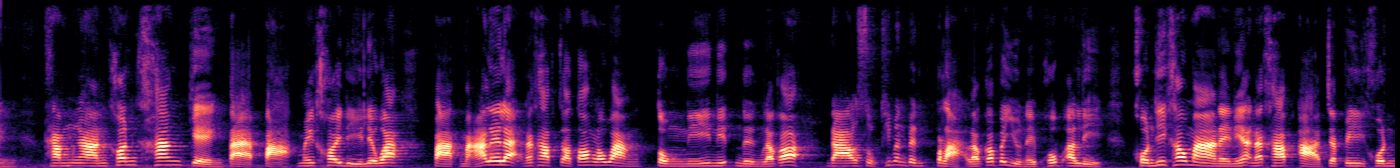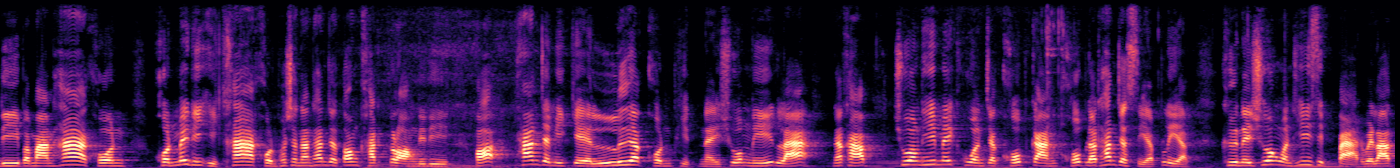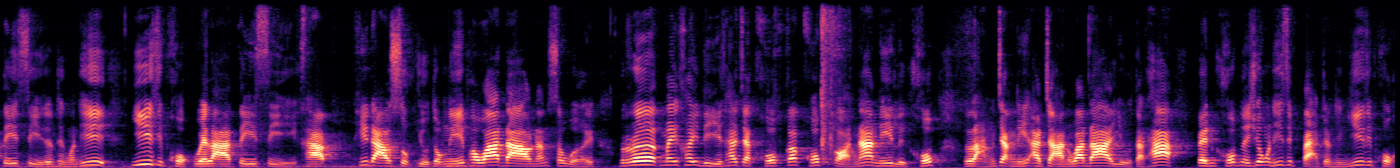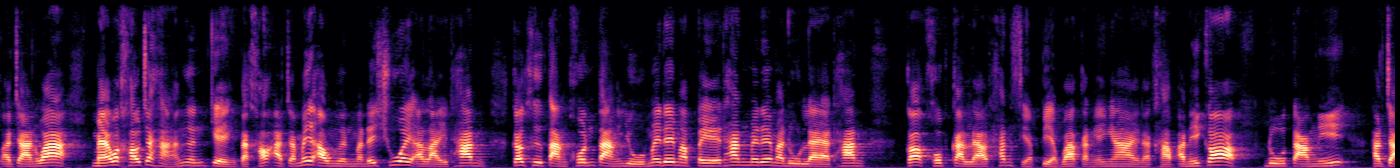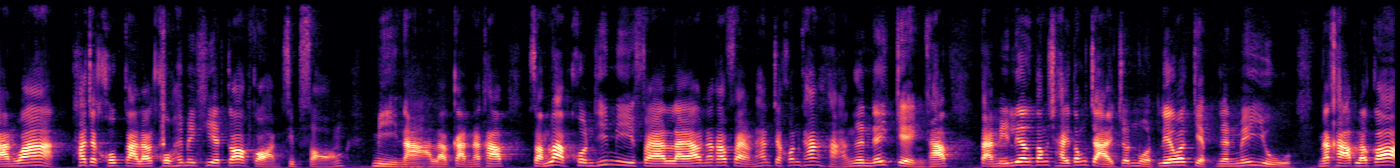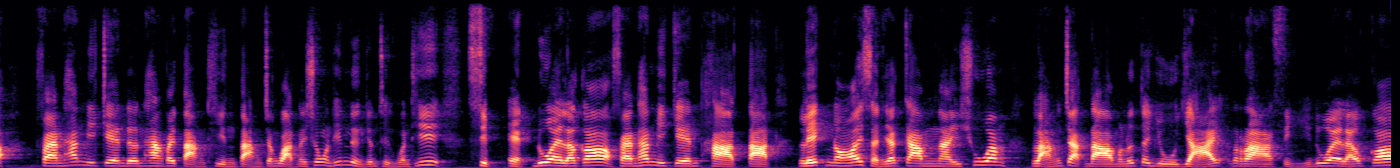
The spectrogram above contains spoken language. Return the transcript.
ทำงานค่อนข้างเก่งแต่ปากไม่ค่อยดีเรียกว่าปากหมาเลยแหละนะครับ จะต้องระวังตรงนี้นิดนึง แล้วก็ดาวศุกร์ที่มันเป็นประแล้วก็ไปอยู่ในภพอลิคนที่เข้ามาในนี้นะครับ อาจจะมีคนดีประมาณ 5 คน คนไม่ดีอีก 5 คน เพราะฉะนั้นท่านจะต้องคัดกรองดีๆ เพราะท่านจะมีเกณฑ์เลือกคนผิดในช่วงนี้และนะครับ ช่วงที่ไม่ควรจะคบการครบแล้วท่านจะเสียเปรียบ คือในช่วงวันที่ 18 เวลาตี4จนถึงวันที่ 26 เวลาตี4ครับ ที่ดาวศุกร์อยู่ตรงนี้เพราะว่าดาวนั้นเสวยเลิกไม่ค่อยดี ถ้าจะคบก็คบก่อนหน้านี้หรือคบหลังจากนี้อาจารย์ว่าได้อยู่ แต่ถ้าเป็นคบในช่วงวันที่ 18 จนถึง 26 อาจารย์ว่า แม้ว่าเขาจะหาเงินเก่ง แต่เขาอาจจะไม่เอาเงินมาได้ช่วยอะไรท่าน ก็คือต่างคนต่างอยู่ไม่ได้มาเปย์ท่านไม่ได้มาดูแลท่าน ก็คบกันแล้วท่านเสียเปรียบว่ากันง่าย ๆนะครับ อันนี้ก็ดูตามนี้อาจารย์ว่าถ้าจะคบกันแล้วคบให้ไม่เครียดก็ก่อน 12 มีนาแล้วกันนะครับสำหรับคนที่มีแฟนแล้วนะครับแฟนท่านจะค่อนข้างหาเงินได้เก่งครับ แต่มีเรื่องต้องใช้ต้องจ่ายจนหมด เรียกว่าเก็บเงินไม่อยู่นะครับ แล้วก็แฟนท่านมีเกณฑ์เดินทางไปต่างถิ่นต่างจังหวัดในช่วงวันที่ 1 จนถึงวันที่ 11 ด้วย แล้วก็แฟนท่านมีเกณฑ์ผ่าตัดเล็กน้อยสัญญกรรมในช่วง หลังจากดาวมนุษย์ยูย้ายราศีด้วยแล้วก็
